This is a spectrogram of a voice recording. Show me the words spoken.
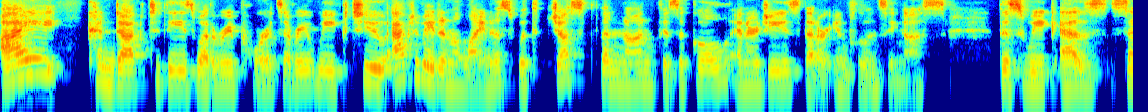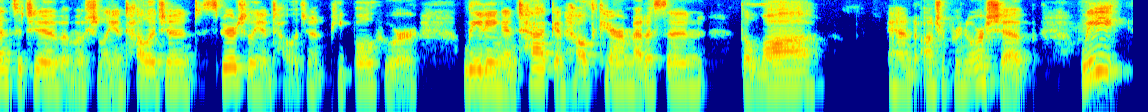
I conduct these weather reports every week to activate and align us with just the non-physical energies that are influencing us this week as sensitive, emotionally intelligent, spiritually intelligent people who are leading in tech and healthcare, medicine, the law, and entrepreneurship, we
